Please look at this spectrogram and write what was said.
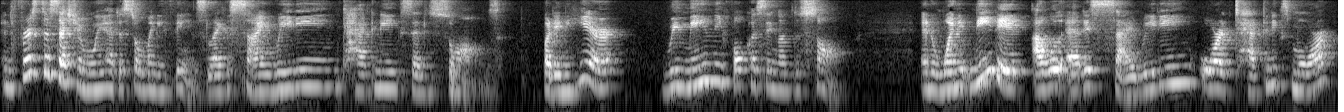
In the first session, we had so many things like sight reading, techniques, and songs. But in here, we mainly focusing on the song. And when it needed, I will edit sight reading or techniques more.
